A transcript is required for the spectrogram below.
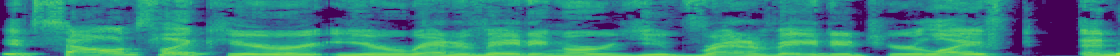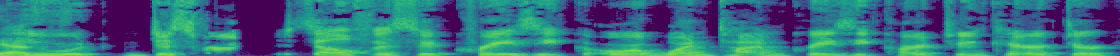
it sounds like you're you're renovating or you've renovated your life and yes. you would describe yourself as a crazy or a one-time crazy cartoon character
